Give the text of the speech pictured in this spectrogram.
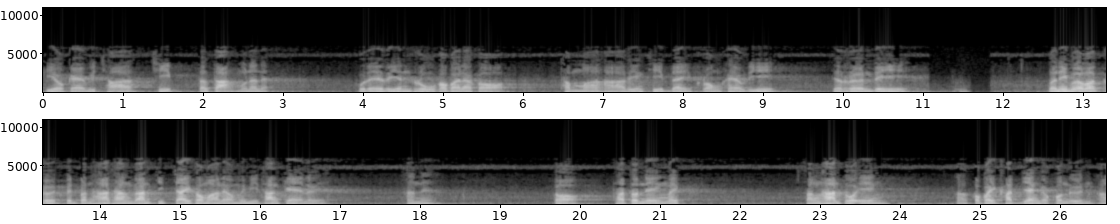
เกี่ยวแก่วิชาชีพต่างๆหมดนั่นแหละผู้ได้เรียนรู้เข้าไปแล้วก็ทำมาหาเรื่องชีพได้คล่องแคล่วดีจเจริญดี วันนี้เมื่อมาเกิดเป็นปัญหาทางด้านจิตใจเข้ามาแล้วไม่มีทางแก้เลยอันนี้ ก็ถ้าตนเองไม่สังหารตัวเองอก็ไปขัดแย้งกับคนอื่นอา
